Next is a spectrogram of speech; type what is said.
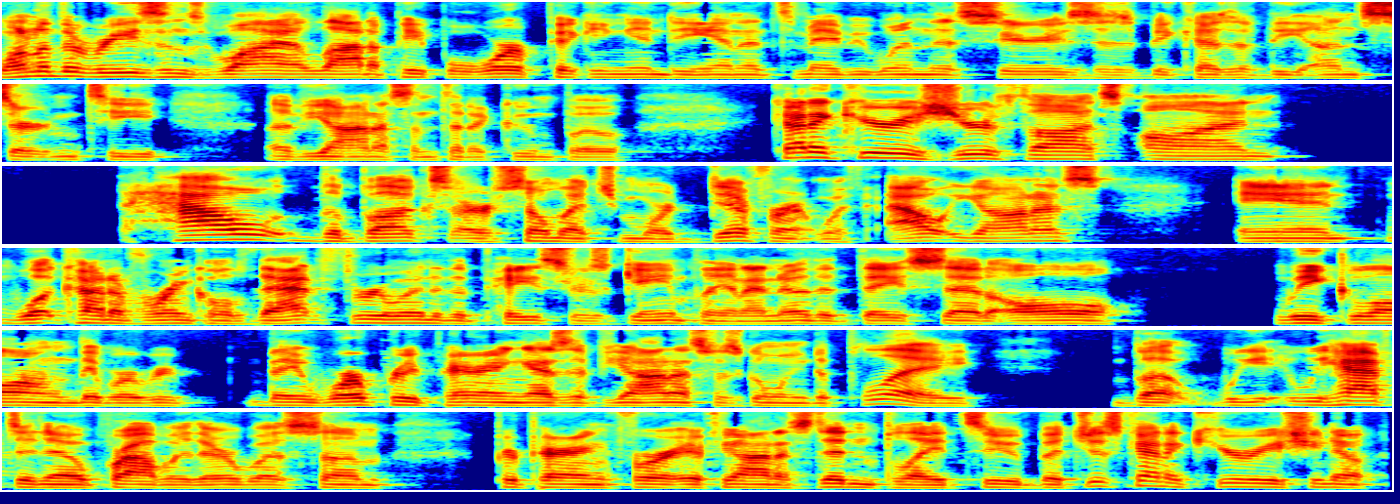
One of the reasons why a lot of people were picking Indiana to maybe win this series is because of the uncertainty of Giannis Antetokounmpo. Kind of curious your thoughts on how the Bucks are so much more different without Giannis, and what kind of wrinkle that threw into the Pacers' game plan. I know that they said all week long they were they were preparing as if Giannis was going to play but we we have to know probably there was some preparing for if Giannis didn't play too. But just kind of curious, you know,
